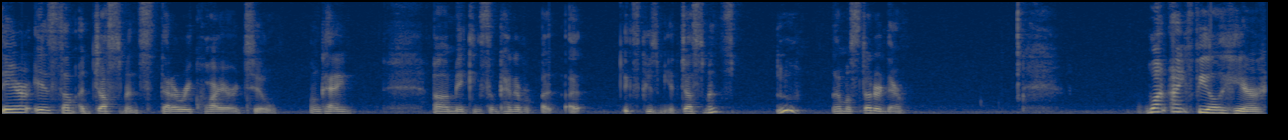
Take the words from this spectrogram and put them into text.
There is some adjustments that are required too, okay? Uh, making some kind of, uh, uh, excuse me, adjustments. Ooh, I almost stuttered there what I feel here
